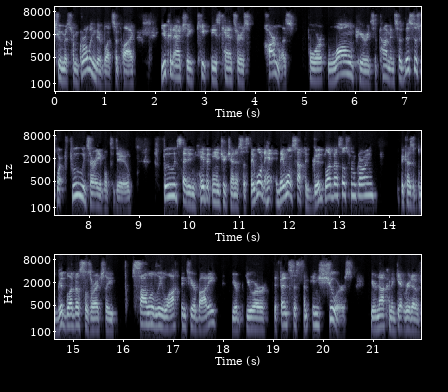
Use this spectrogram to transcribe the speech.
tumors from growing their blood supply, you can actually keep these cancers harmless for long periods of time. And so this is what foods are able to do. Foods that inhibit angiogenesis, they won't they won't stop the good blood vessels from growing because good blood vessels are actually solidly locked into your body. your your defense system ensures you're not going to get rid of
